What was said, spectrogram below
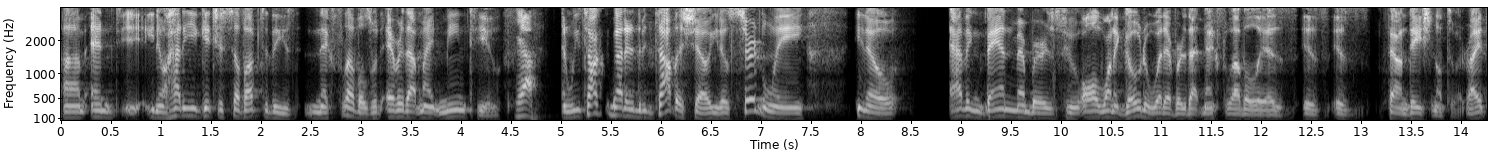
Um, and you know how do you get yourself up to these next levels, whatever that might mean to you? yeah. And we talked about it at the top of the show. You know, certainly, you know, having band members who all want to go to whatever that next level is is is foundational to it, right?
